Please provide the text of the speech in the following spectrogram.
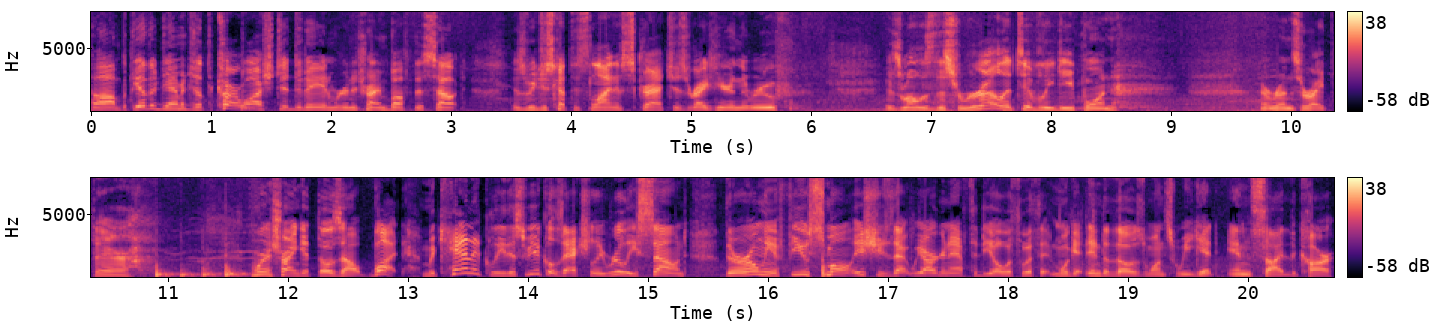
Uh, but the other damage that the car wash did today, and we're gonna try and buff this out, is we just got this line of scratches right here in the roof, as well as this relatively deep one that runs right there. We're gonna try and get those out. But mechanically, this vehicle is actually really sound. There are only a few small issues that we are gonna have to deal with with it, and we'll get into those once we get inside the car.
